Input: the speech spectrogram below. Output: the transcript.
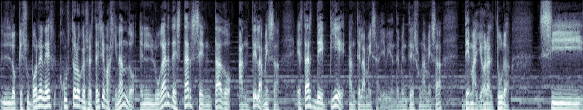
lo que suponen es justo lo que os estáis imaginando. En lugar de estar sentado ante la mesa, estás de pie ante la mesa. Y evidentemente es una mesa de mayor altura. Si,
